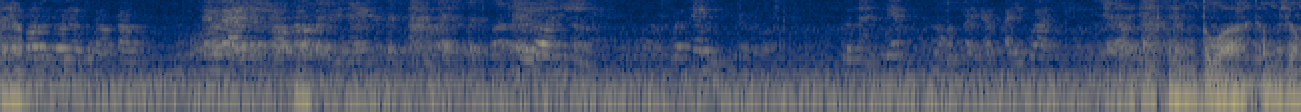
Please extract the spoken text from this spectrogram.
นะครับาอีกหนึ่ง ตัวท่านผู้ชม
